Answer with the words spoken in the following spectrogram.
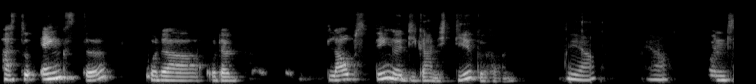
hast du Ängste oder, oder glaubst Dinge, die gar nicht dir gehören. Ja, ja. Und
